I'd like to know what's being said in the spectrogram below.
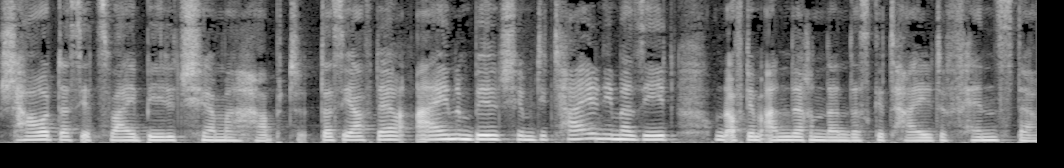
schaut, dass ihr zwei Bildschirme habt, dass ihr auf dem einen Bildschirm die Teilnehmer seht und auf dem anderen dann das geteilte Fenster.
